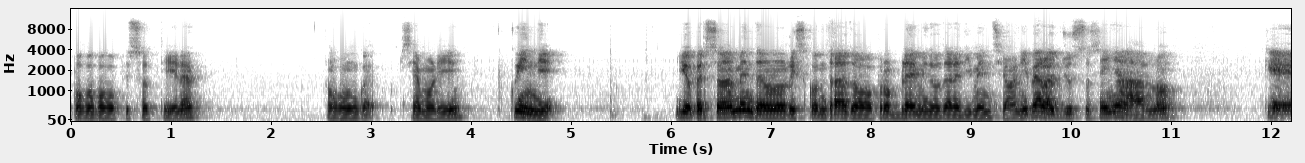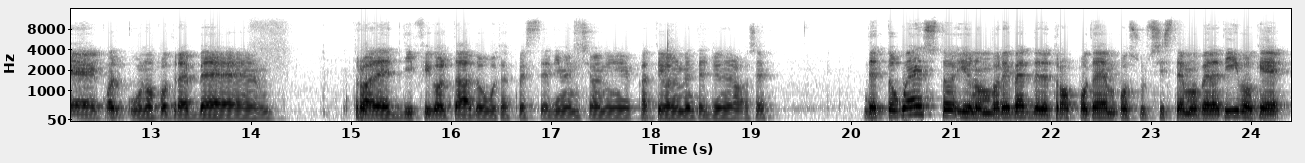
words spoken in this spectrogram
poco poco più sottile. O comunque siamo lì. Quindi io personalmente non ho riscontrato problemi dovuti alle dimensioni però è giusto segnalarlo che qualcuno potrebbe trovare difficoltà dovute a queste dimensioni particolarmente generose Detto questo, io non vorrei perdere troppo tempo sul sistema operativo che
